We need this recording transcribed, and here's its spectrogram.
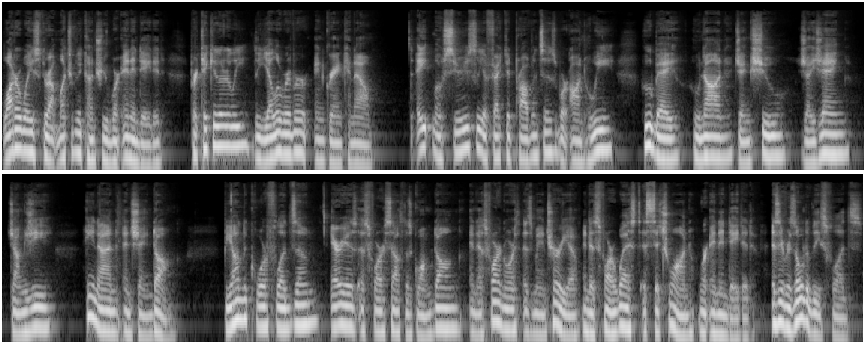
Waterways throughout much of the country were inundated, particularly the Yellow River and Grand Canal. The eight most seriously affected provinces were Anhui, Hubei, Hunan, Jiangsu, Zhejiang, Jiangxi, Henan, and Shandong. Beyond the core flood zone, areas as far south as Guangdong and as far north as Manchuria and as far west as Sichuan were inundated. As a result of these floods,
